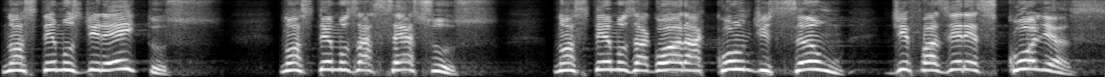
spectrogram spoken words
nós temos direitos, nós temos acessos, nós temos agora a condição de fazer escolhas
